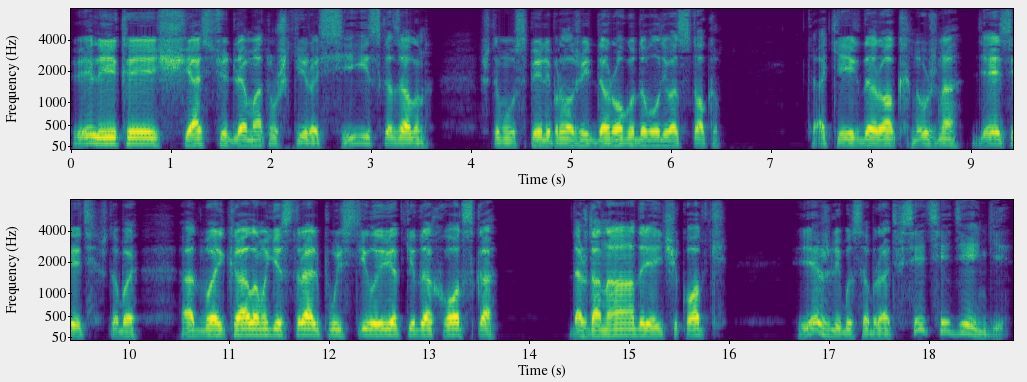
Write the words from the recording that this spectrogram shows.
«Великое счастье для матушки России», — сказал он, — «что мы успели проложить дорогу до Владивостока. Таких дорог нужно десять, чтобы от Байкала магистраль пустила ветки до Ходска, даже до Надря и Чукотки. Ежели бы собрать все те деньги,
